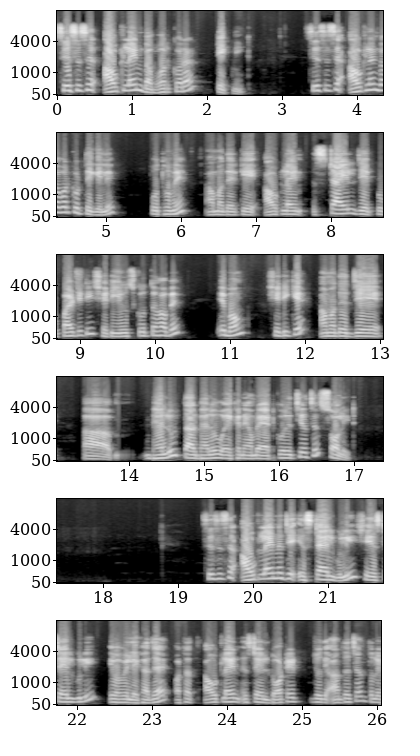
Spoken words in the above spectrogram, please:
সিএসএস এর আউটলাইন ব্যবহার করার টেকনিক সিএসএস এর আউটলাইন ব্যবহার করতে গেলে প্রথমে আমাদেরকে আউটলাইন স্টাইল যে প্রপার্টিটি সেটি ইউজ করতে হবে এবং সেটিকে আমাদের যে ভ্যালু তার ভ্যালু এখানে আমরা অ্যাড করেছি হচ্ছে সলিড সিএসএস এর আউটলাইনে যে স্টাইলগুলি সেই স্টাইলগুলি এভাবে লেখা যায়। অর্থাৎ আউটলাইন স্টাইল ডটেড যদি আনতে চান, তাহলে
